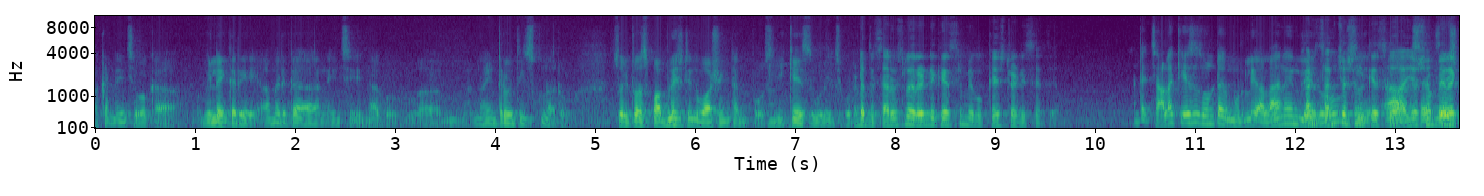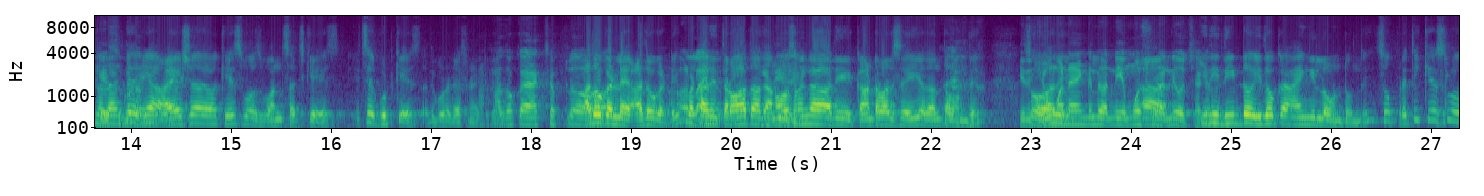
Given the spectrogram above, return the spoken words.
అక్కడి నుంచి ఒక విలేకరి అమెరికా నుంచి నాకు నా ఇంటర్వ్యూ తీసుకున్నారు. So it was published in Washington Post ఈ కేసు గురించి కూడా. అంటే సర్వీస్లో రెండు కేసులు మీకు కేస్ స్టడీస్ అయితే. అంటే చాలా కేసెస్ ఉంటాయి మురళి అలానే లేదు. Ayesha case was one such case it's a good case అది కూడా డెఫినెట్ అదొక అదొకటి. అదొకటి బట్ అది తర్వాత అది అనవసరంగా అది కాంట్రవర్సీ అయ్యి అదంతా ఉంది. ఇది హ్యూమన్ యాంగిల్ అన్ని ఎమోషన్ అన్ని వచ్చాయి ఇది దీంట్లో ఇదొక యాంగిల్లో ఉంటుంది. సో ప్రతి కేసులో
